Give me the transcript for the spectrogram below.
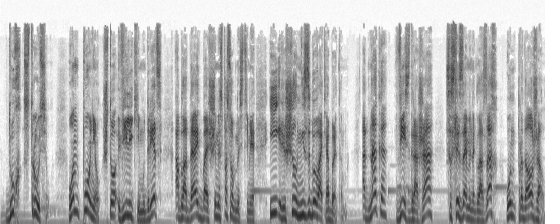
Дух струсил. Он понял, что великий мудрец обладает большими способностями и решил не забывать об этом. Однако, весь дрожа, со слезами на глазах, он продолжал.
